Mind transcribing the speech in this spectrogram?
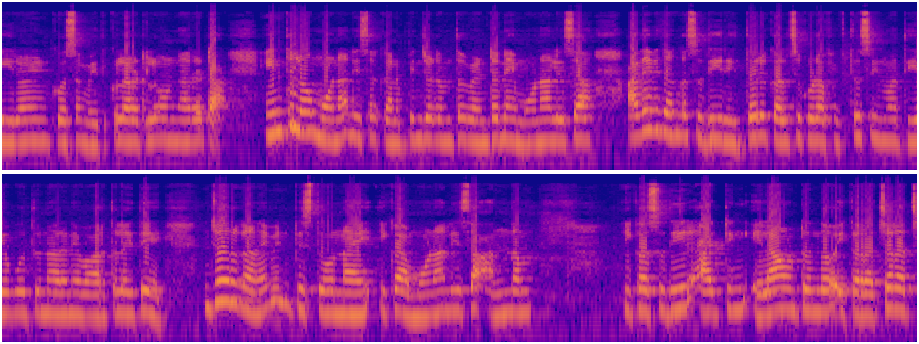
హీరోయిన్ కోసం వెతుకులాటలో ఉన్నారట. ఇంతలో మోనాలిసా కనిపించడంతో వెంటనే మోనాలిసా అదేవిధంగా సుధీర్ ఇద్దరు కలిసి కూడా ఫిఫ్త్ సినిమా తీయబోతున్నారనే వార్తలు అయితే జోరుగానే వినిపిస్తూ ఉన్నాయి. ఇక మోనాలిసా అందం ఇక సుధీర్ యాక్టింగ్ ఎలా ఉంటుందో ఇక రచ్చ రచ్చ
